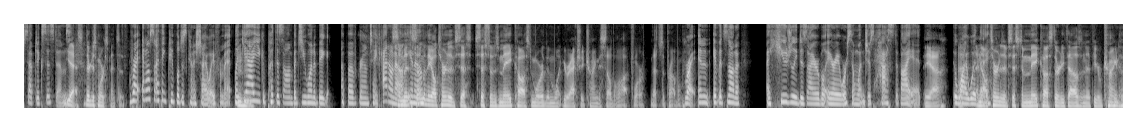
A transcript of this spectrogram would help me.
septic systems. Yes, they're just more expensive. Right. And also, I think people just kind of shy away from it. Like, Mhm. yeah, you could put this on, but do you want a big above ground tank? I don't know. Some of, you know, some of the alternative sys- systems may cost more than what you're actually trying to sell the lot for. That's the problem. right. And if it's not a, a hugely desirable area where someone just has to buy it, Yeah. Why Uh, would an they? alternative system may cost 30,000 if you're trying to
